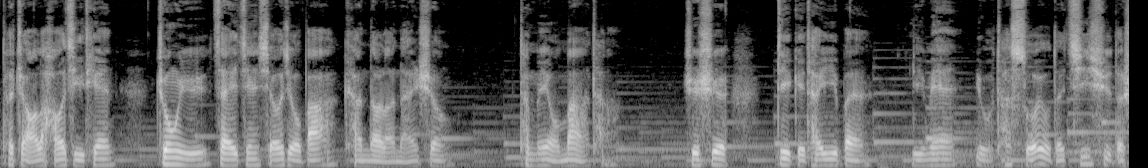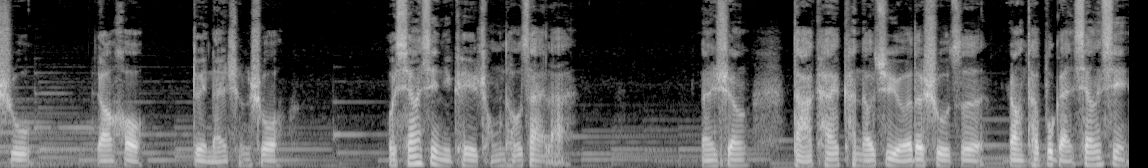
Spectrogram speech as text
他找了好几天。终于在一间小酒吧看到了男生，他没有骂他，只是递给他一本里面有他所有的积蓄的书，然后对男生说：“我相信你可以从头再来。”男生打开看到巨额的数字，让他不敢相信，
